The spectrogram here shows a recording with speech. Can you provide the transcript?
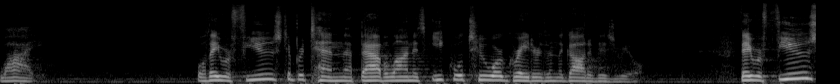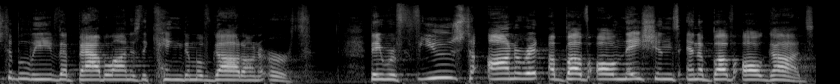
Why? Well, they refused to pretend that Babylon is equal to or greater than the God of Israel. They refused to believe that Babylon is the kingdom of God on earth. They refused to honor it above all nations and above all gods.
